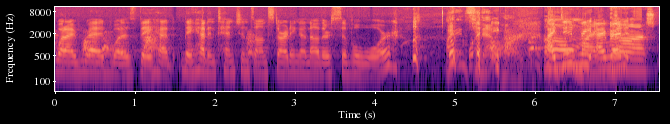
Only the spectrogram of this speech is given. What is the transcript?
what I read was they had they had intentions on starting another civil war. I didn't see that part. I did oh read. I read gosh. it.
